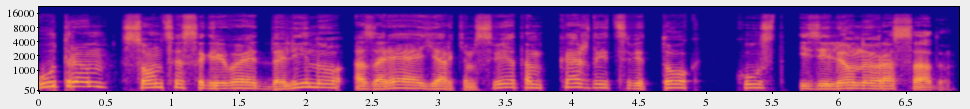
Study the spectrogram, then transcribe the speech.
Утром солнце согревает долину, озаряя ярким светом каждый цветок, куст и зеленую рассаду.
